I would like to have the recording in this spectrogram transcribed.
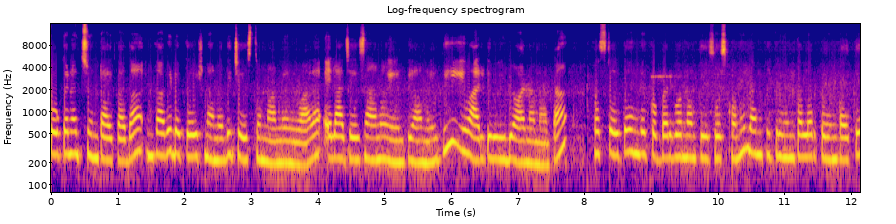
కోకోనట్స్ ఉంటాయి కదా ఇంకా అవి డెకరేషన్ అనేది చేస్తున్నాను నేను ఇవాళ. ఎలా చేశాను ఏంటి అనేది ఇవాళ వీడియో అన్నమాట. ఫస్ట్ అయితే ఇంకా కొబ్బరి బొండం తీసేసుకొని దానికి గ్రీన్ కలర్ పెయింట్ అయితే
